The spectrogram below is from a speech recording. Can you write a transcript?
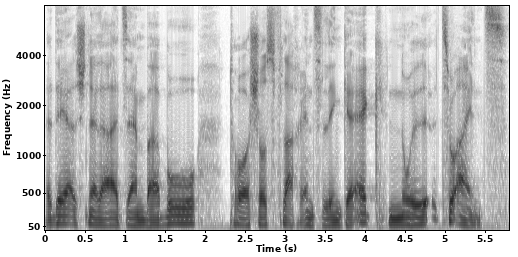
Der ist schneller als Mbabu. Torschuss flach ins linke Eck. 0 zu 1.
